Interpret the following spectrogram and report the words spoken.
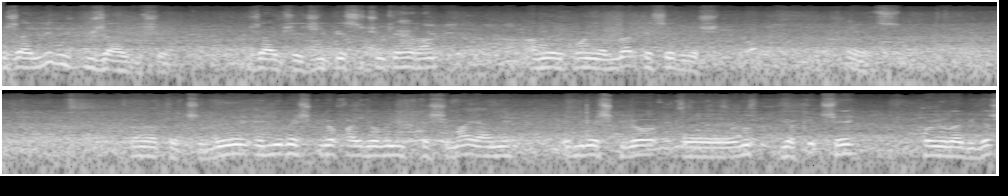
özelliği bu güzel bir şey. Güzel bir şey. GPS'i çünkü her an Amerikonyalılar kesebilir. Evet kanat açılı. 55 kilo faydalı yük taşıma yani 55 kiloluk yakıt şey koyulabilir.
